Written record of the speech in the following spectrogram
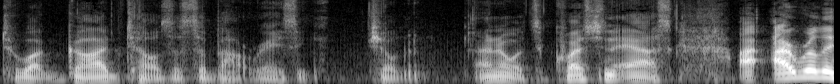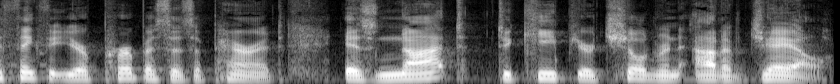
to what God tells us about raising children? I know it's a question to ask. I, I really think that your purpose as a parent is not to keep your children out of jail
